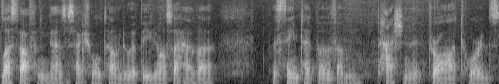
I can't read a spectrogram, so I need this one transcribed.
Lust often has a sexual tone to it, but you can also have a the same type of um, passionate draw towards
